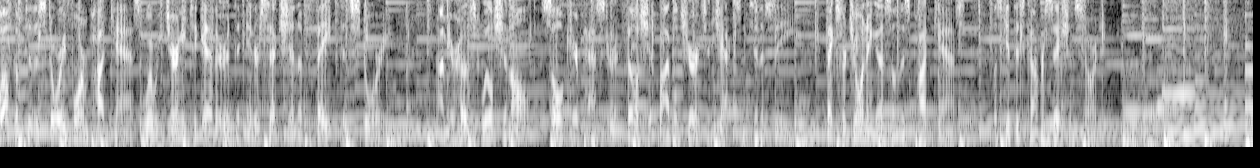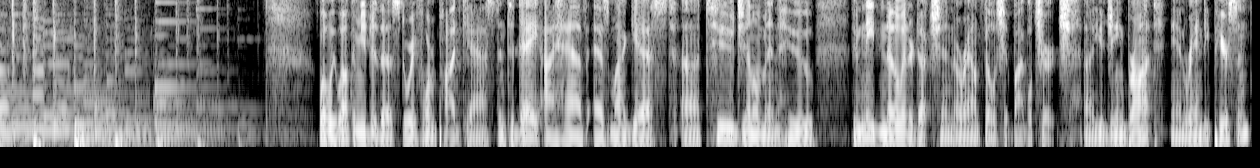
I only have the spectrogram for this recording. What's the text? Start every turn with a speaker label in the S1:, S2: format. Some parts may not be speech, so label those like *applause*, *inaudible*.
S1: Welcome to the Storyform Podcast, where we journey together at the intersection of faith and story. I'm your host, Will Chenault, soul care pastor at Fellowship Bible Church in Jackson, Tennessee. Thanks for joining us on this podcast. Let's get this conversation started. Well, we welcome you to the Storyform podcast. And today I have as my guest uh, two gentlemen who who need no introduction around Fellowship Bible Church uh, Eugene Bront and Randy Pearson.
